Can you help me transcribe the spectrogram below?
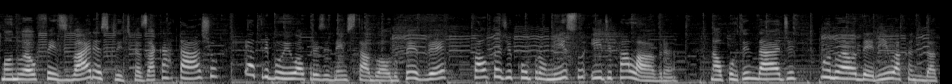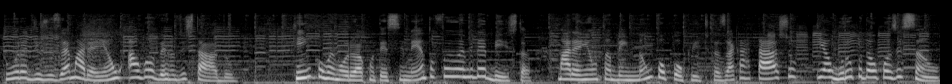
Manuel fez várias críticas a Cartacho e atribuiu ao presidente estadual do PV falta de compromisso e de palavra. Na oportunidade, Manuel aderiu à candidatura de José Maranhão ao governo do estado. Quem comemorou o acontecimento foi o MDBista. Maranhão também não poupou críticas a Cartacho e ao grupo da oposição,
